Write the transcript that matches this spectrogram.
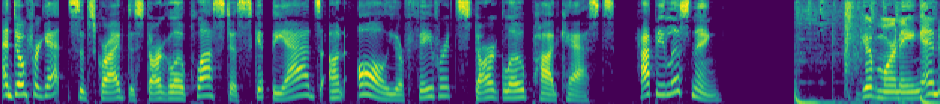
And don't forget, subscribe to Starglow Plus to skip the ads on all your favorite Starglow podcasts. Happy listening! Good morning and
